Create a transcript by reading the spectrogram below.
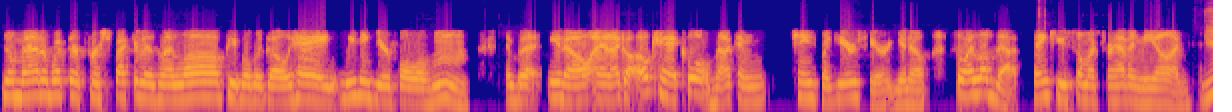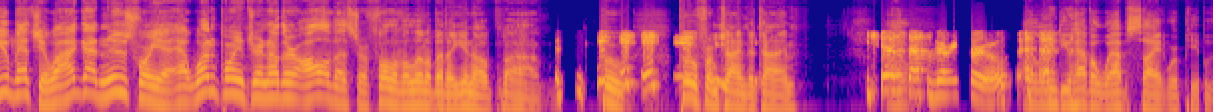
no matter what their perspective is. And I love people to go, "Hey, we think you're full of hmm," and but you know, and I go, "Okay, cool. Now I can change my gears here, you know. So I love that. Thank you so much for having me on. You betcha. Well, I got news for you. At one point or another, all of us are full of a little bit of, you know, uh, poo, poo from time to time. Yes, that's very true. Eileen, do you have a website where people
